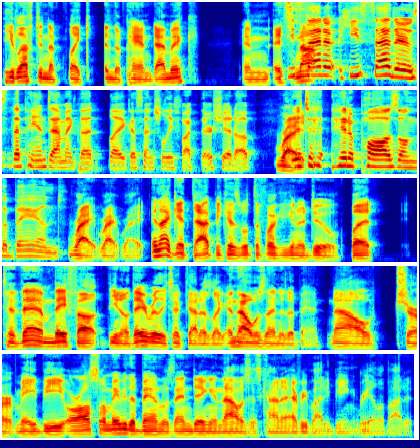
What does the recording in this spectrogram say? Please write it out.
he left in the like in the pandemic, and it's he not said it, he said it was the pandemic that like essentially fucked their shit up. right. To hit a pause on the band. Right, right, right. And I get that because what the fuck are you gonna do? But to them, they felt, you know, they really took that as like, and that was the end of the band. Now, sure, maybe, or also maybe the band was ending and that was just kind of everybody being real about it.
